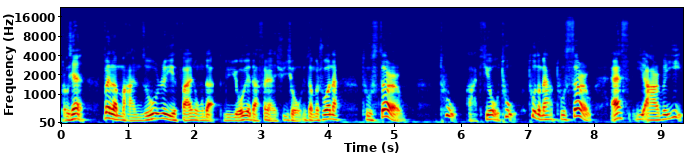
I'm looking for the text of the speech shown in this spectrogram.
首先，为了满足日益繁荣的旅游业的发展需求，你怎么说呢？To serve to 啊，T O to，to 怎么样？To serve，S E R V E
